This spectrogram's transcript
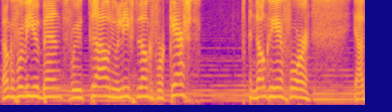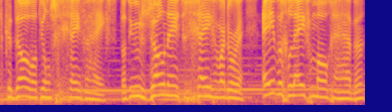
Dank u voor wie u bent, voor uw trouw en uw liefde. Dank u voor kerst. En dank u, Heer, voor ja, het cadeau wat u ons gegeven heeft. Dat u uw zoon heeft gegeven, waardoor we eeuwig leven mogen hebben.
